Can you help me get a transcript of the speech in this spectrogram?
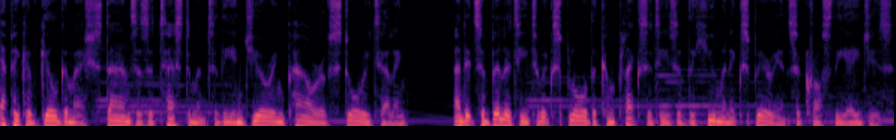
Epic of Gilgamesh stands as a testament to the enduring power of storytelling and its ability to explore the complexities of the human experience across the ages.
